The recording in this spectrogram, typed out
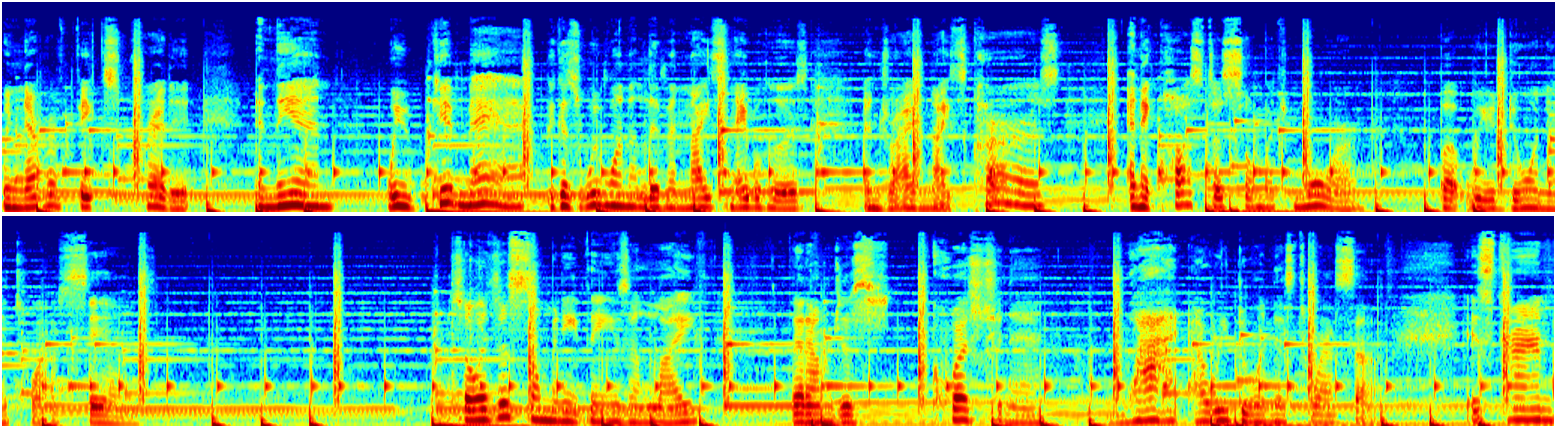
We never fix credit. And then we get mad because we want to live in nice neighborhoods and drive nice cars. And it costs us so much more, but we're doing it to ourselves. So it's just so many things in life that I'm just questioning why are we doing this to ourselves? It's time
